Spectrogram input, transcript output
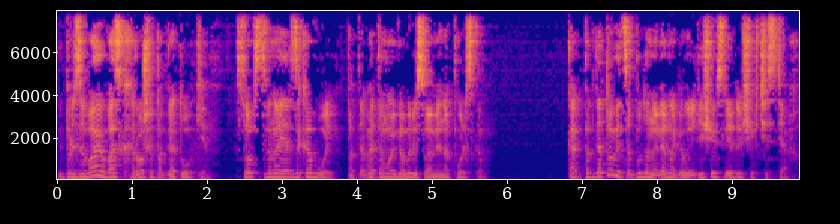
И призываю вас к хорошей подготовке, собственно языковой, поэтому и говорю с вами на польском. Как подготовиться, буду, наверное, говорить еще и в следующих частях.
